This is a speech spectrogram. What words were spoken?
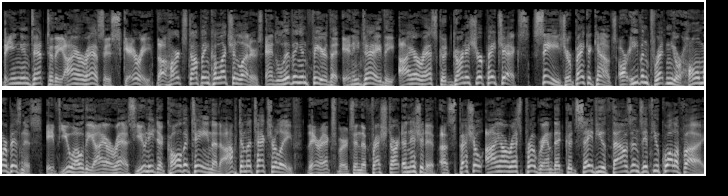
Being in debt to the IRS is scary. The heart-stopping collection letters and living in fear that any day the IRS could garnish your paychecks, seize your bank accounts, or even threaten your home or business. If you owe the IRS, you need to call the team at Optima Tax Relief. They're experts in the Fresh Start Initiative, a special IRS program that could save you thousands if you qualify.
